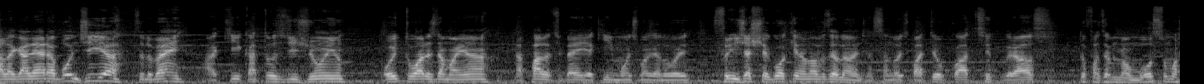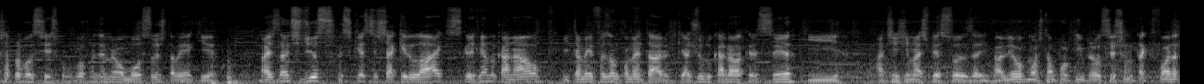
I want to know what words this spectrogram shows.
Fala galera, bom dia, tudo bem? Aqui 14 de junho, 8 horas da manhã, na Pallet Bay aqui em Monte Manganoi. O frio já chegou aqui na Nova Zelândia, essa noite bateu 4, 5 graus. Estou fazendo meu almoço, vou mostrar para vocês como vou fazer meu almoço hoje também aqui. Mas antes disso, não esqueça de deixar aquele like, se inscrever no canal e também fazer um comentário que ajuda o canal a crescer e atingir mais pessoas aí. Valeu, vou mostrar um pouquinho para vocês como tá aqui fora.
